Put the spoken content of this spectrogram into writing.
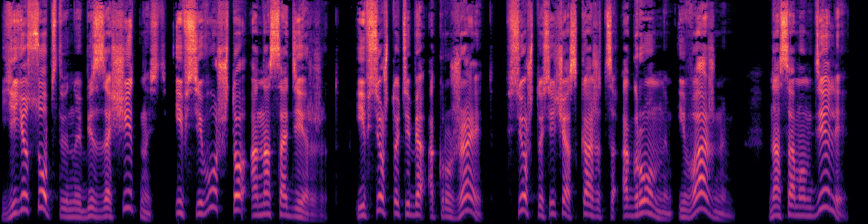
ее собственную беззащитность и всего, что она содержит. И все, что тебя окружает, все, что сейчас кажется огромным и важным, на самом деле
